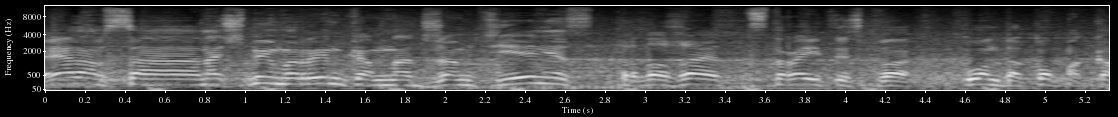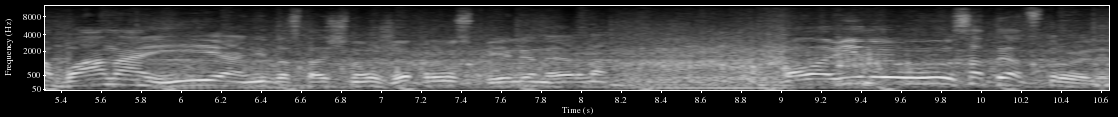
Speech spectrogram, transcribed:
Рядом с ночным рынком на Джамтене продолжает строительство Конда Копа Кабана, и они достаточно уже преуспели, наверное, Половину высоты отстроили.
